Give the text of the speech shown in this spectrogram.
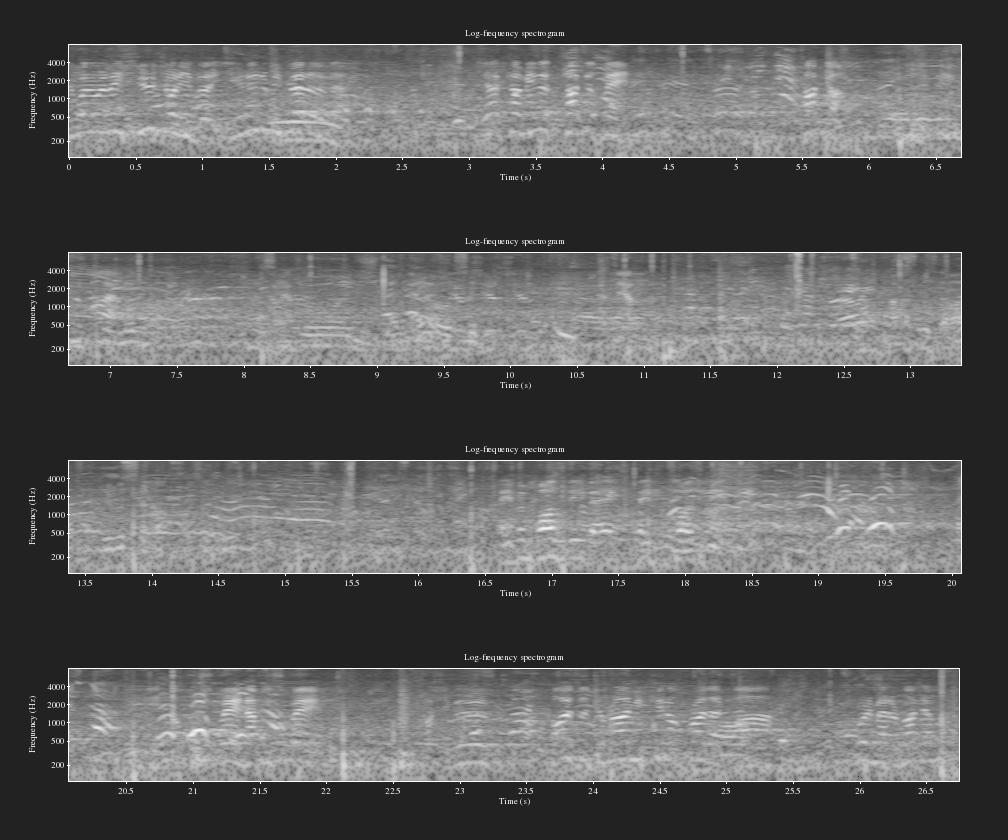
We want to release you, Johnny V. You need to be better than that. Now come in as Tucker's man. Tucker. He's player. St. Even positive, Alex. Even positive. Square, Nothing square. Watch your move. Closer, Jerome. You cannot throw that far. It's really matter Run down.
